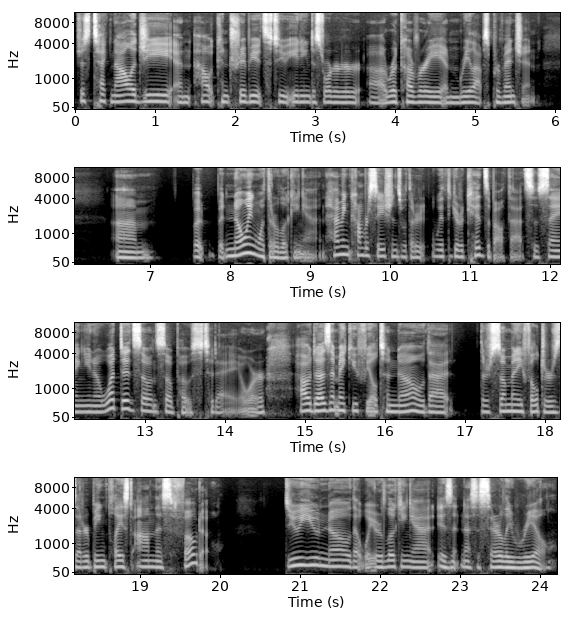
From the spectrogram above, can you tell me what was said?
just technology and how it contributes to eating disorder uh, recovery and relapse prevention. Um, but but knowing what they're looking at and having conversations with their with your kids about that so saying you know what did so and so post today or how does it make you feel to know that there's so many filters that are being placed on this photo do you know that what you're looking at isn't necessarily real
